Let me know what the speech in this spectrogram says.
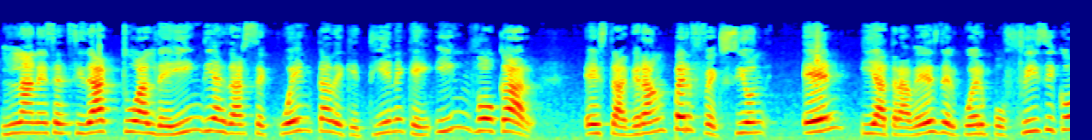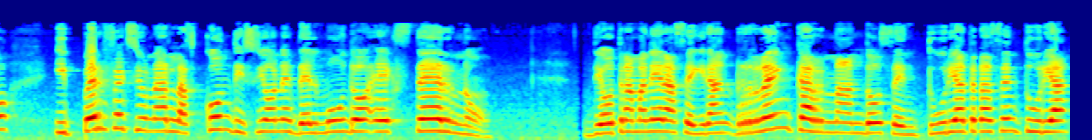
La necesidad actual de India es darse cuenta de que tiene que invocar esta gran perfección en y a través del cuerpo físico y perfeccionar las condiciones del mundo externo. De otra manera, seguirán reencarnando centuria tras centuria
